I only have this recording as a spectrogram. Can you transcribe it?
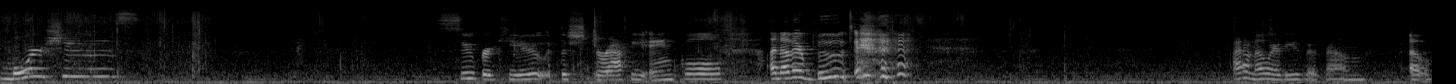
more shoes. Super cute with the strappy ankle. Another boot. I don't know where these are from. Oh.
